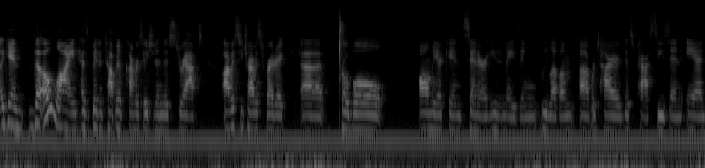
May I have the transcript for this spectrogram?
again the O line has been a topic of conversation in this draft obviously Travis Frederick, uh, Pro Bowl All American center. He's amazing. We love him. Uh, retired this past season, and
